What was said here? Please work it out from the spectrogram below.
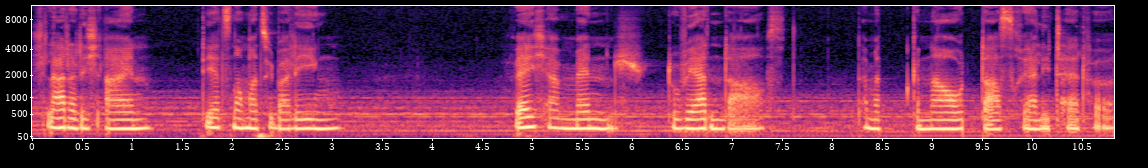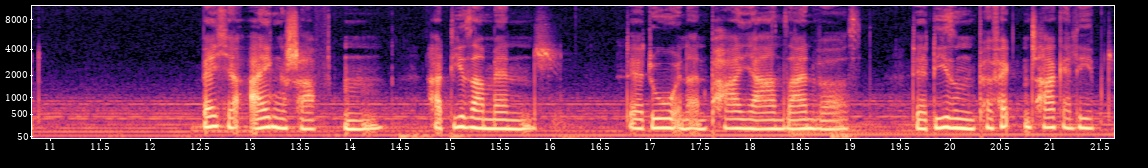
Ich lade dich ein, dir jetzt nochmal zu überlegen, welcher Mensch du werden darfst, damit genau das Realität wird. Welche Eigenschaften hat dieser Mensch, der du in ein paar Jahren sein wirst, der diesen perfekten Tag erlebt?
